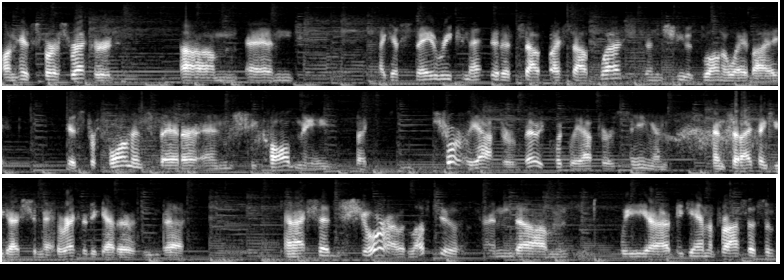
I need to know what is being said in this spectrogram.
on his first record, um, and I guess they reconnected at South by Southwest, and she was blown away by his performance there. And she called me like shortly after, very quickly after seeing him, and said, "I think you guys should make a record together." And uh, and I said, "Sure, I would love to." And um, we uh, began the process of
